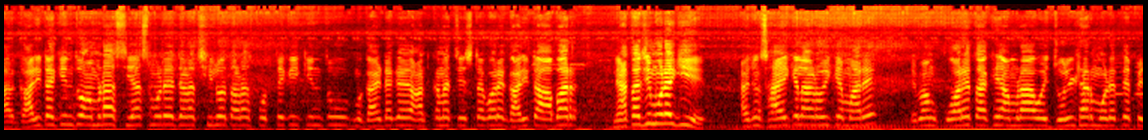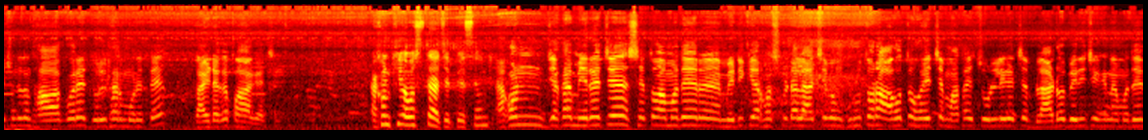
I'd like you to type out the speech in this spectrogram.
আর গাড়িটা কিন্তু আমরা সিয়াস মোড়ে যারা ছিল তারা প্রত্যেকেই কিন্তু গাড়িটাকে আটকানোর চেষ্টা করে। গাড়িটা আবার নেতাজি মোড়ে গিয়ে একজন সাইকেল আরোহীকে মারে এবং পরে তাকে আমরা ওই জলিঠার মোড়েতে পেছনে ধাওয়া করে জলিঠার মোড়েতে গাড়িটাকে পাওয়া গেছে। এখন কি অবস্থা আছে পেশেন্ট এখন যেখানে মেরেছে সে তো আমাদের মেডিকেয়ার হসপিটালে আছে এবং গুরুতর আহত হয়েছে মাথায় চোট লেগেছে ব্লাডও বেরিয়েছে এখানে আমাদের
